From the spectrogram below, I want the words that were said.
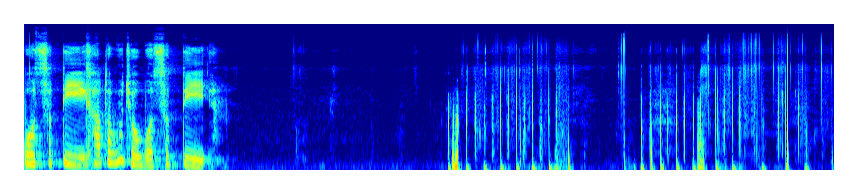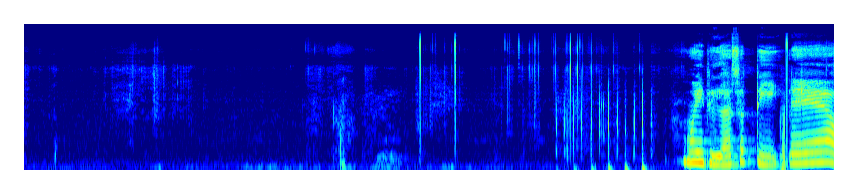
บทสติครับท่านผู้ชมบทสติ ไม่เหลือสติแล้ว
